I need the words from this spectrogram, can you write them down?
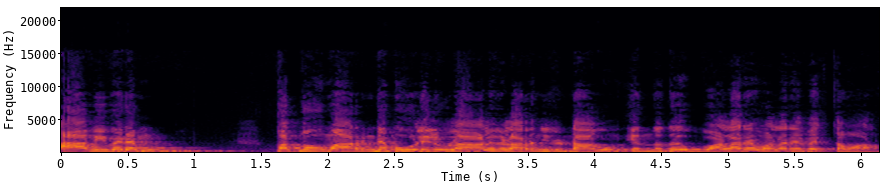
ആ വിവരം പത്മകുമാറിന്റെ മുകളിലുള്ള ആളുകൾ അറിഞ്ഞിട്ടുണ്ടാകും എന്നത് വളരെ വളരെ വ്യക്തമാണ്.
